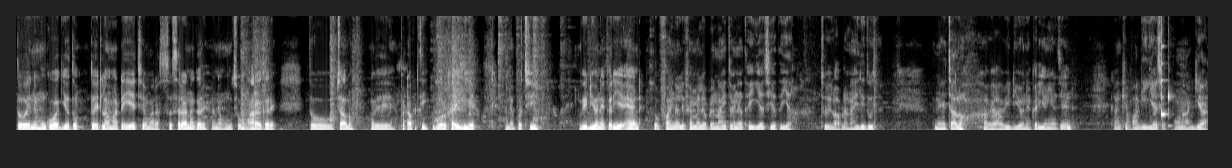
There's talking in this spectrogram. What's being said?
તો એને મૂકવા ગયો તો તો એટલા માટે એ છે મારા સસરાના ઘરે અને હું છું મારા ઘરે. તો ચાલો, હવે ફટાફટથી બોર ખાઈ લઈએ અને પછી વિડીયોને કરીએ એન્ડ. તો ફાઇનલી ફેમિલી આપણે નાહી ધોઈને થઈ ગયા છીએ તૈયાર. જોઈ લો, આપણે નાહી લીધું છે. અને ચાલો, હવે આ વિડીયોને કરીએ અહીંયા જ એન્ડ કારણ કે વાગી ગયા છે પોણા અગિયાર.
